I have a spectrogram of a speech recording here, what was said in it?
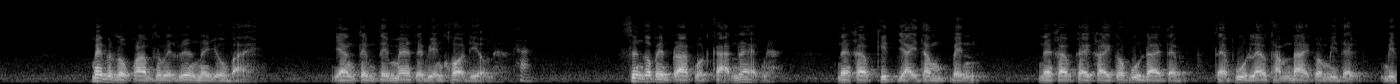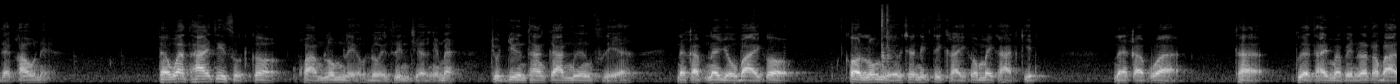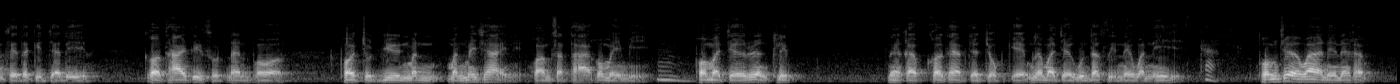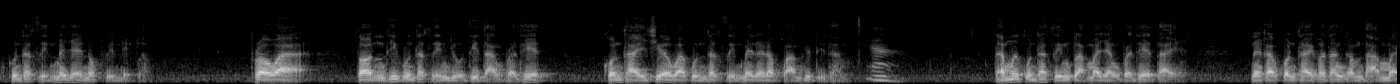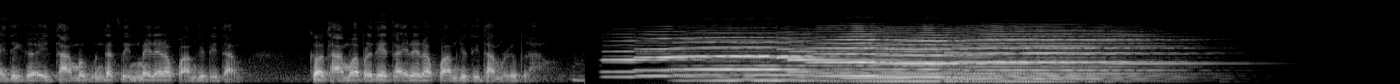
ไม่ประสบความสำเร็จเรื่องนโยบาย อย่างเต็มเต็มๆแม้แต่เพียงข้อเดียวนะค่ะซึ่งก็เป็นปรากฏการณ์แรกนะนะครับ คิดใหญ่ทำเป็นนะครับ ใคร ๆ ก็พูดได้แต่แต่พูดแล้วทำได้ก็มีแต่มีแต่เขาเนี่ย แต่ว่าท้ายที่สุดก็ความล้มเหลวโดยสิ้นเชิงเห็นไหมจุดยืนทางการเมืองเสียนะครับ นโยบายก็ก็ล้มเหลวชนิดที่ใครก็ไม่คาดคิดนะครับว่าถ้า เพื่อไทยมาเป็นรัฐบาลเศรษฐกิจจะดี ก็ท้ายที่สุดนั้นพอพอจุดยืนมันมันไม่ใช่นี่ความศรัทธาก็ไม่มีอืมพอมาเจอเรื่องคลิปนะครับ ก็แทบจะจบเกมแล้วมาเจอคุณทักษิณในวันนี้ค่ะผมเชื่อว่าเนี่ยนะครับ คุณทักษิณไม่ใช่นกฟินเด็กหรอกเพราะว่าตอนที่คุณทักษิณอยู่ที่ต่างประเทศ คนไทยเชื่อว่าคุณทักษิณไม่ได้รับความยุติธรรมอ่าแต่เมื่อคุณทักษิณกลับมายังประเทศไทย นะครับคนไทยเขาตั้งคำถามใหม่ที่เคยถามว่าคุณทักษิณไม่ได้รับความยุติธรรม ก็ถามว่าประเทศไทยได้รับความยุติธรรมหรือเปล่า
